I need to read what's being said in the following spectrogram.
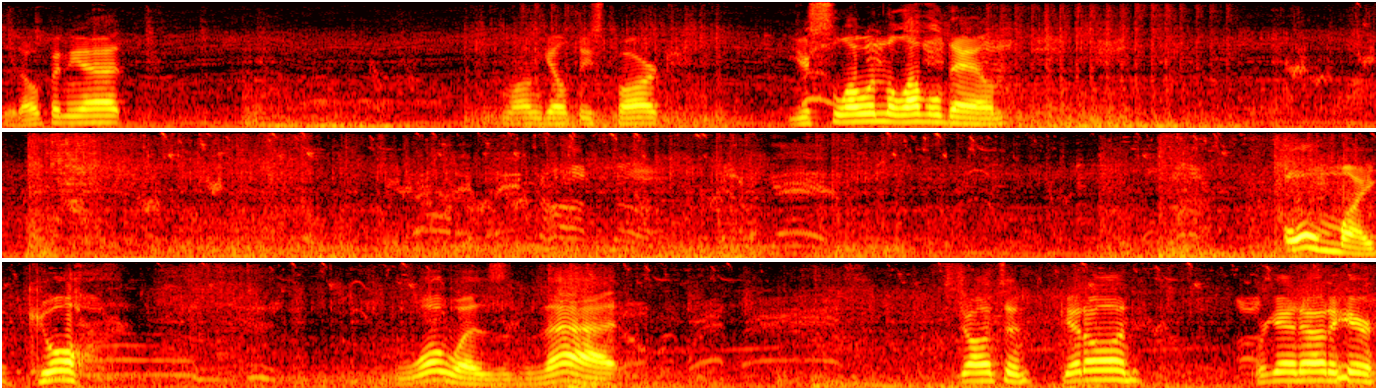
Is it open yet? Come on, Guilty Spark. You're slowing the level down. My god! What was that? Johnson, get on! We're getting out of here.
